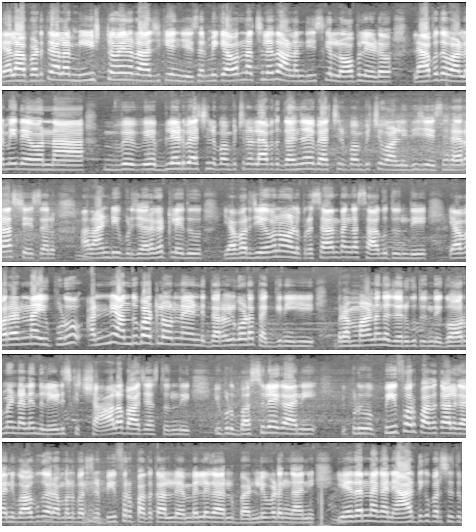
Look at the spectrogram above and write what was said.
ఎలా పడితే అలా మీ ఇష్టమైన రాజకీయం చేశారు. మీకు ఎవరు నచ్చలేదో వాళ్ళని తీసుకెళ్ళి లోపలేయడం లేకపోతే వాళ్ళ మీద ఏమన్నా బ్లేడ్ బ్యాచ్ని పంపించడం లేకపోతే గంజాయి బ్యాచ్ని పంపించి వాళ్ళని ఇది చేశారు హెరాస్ చేశారు. అలాంటి ఇప్పుడు జరగట్లేదు. ఎవరి జీవనం వాళ్ళు ప్రశాంతంగా సాగుతుంది. ఎవరన్నా ఇప్పుడు అన్ని అందుబాటులో ఉన్నాయండి. ధరలు కూడా తగ్గినాయి. బ్రహ్మాండంగా జరుగుతుంది. గవర్నమెంట్ అనేది లేడీస్కి చాలా బాగా చేస్తుంది. ఇప్పుడు బస్సులే కానీ ఇప్పుడు పీ ఫోర్ పథకాలు కానీ బాబు గారు అమలుపరిచిన పీ ఫోర్ పథకాల్లో ఎమ్మెల్యే గారు బండ్లు ఇవ్వడం కానీ ఏదన్నా కానీ ఆర్థిక పరిస్థితి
